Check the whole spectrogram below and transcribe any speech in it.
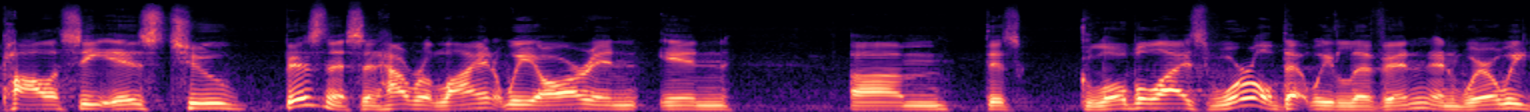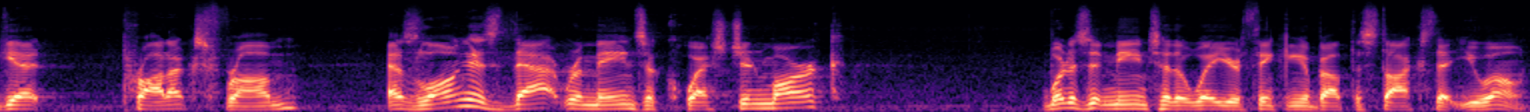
policy is to business and how reliant we are in in um, this globalized world that we live in and where we get products from. As long as that remains a question mark, what does it mean to the way you're thinking about the stocks that you own?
